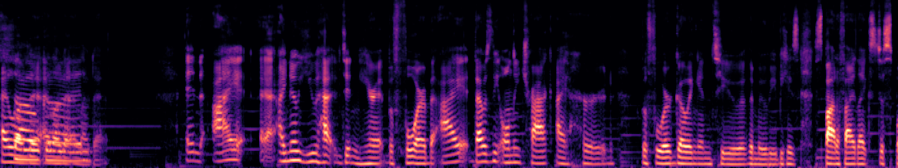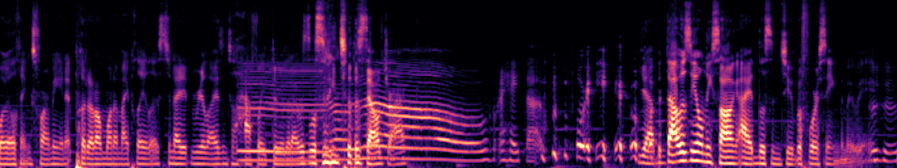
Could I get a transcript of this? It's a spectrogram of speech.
I loved it. I loved it. I loved it. And I I know you ha- didn't hear it before, but I that was the only track I heard before going into the movie because Spotify likes to spoil things for me and it put it on one of my playlists and I didn't realize until halfway through that I was listening to the soundtrack. Oh, I hate that for you. Yeah, but that was the only song I had listened to before seeing the movie. Mm-hmm.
